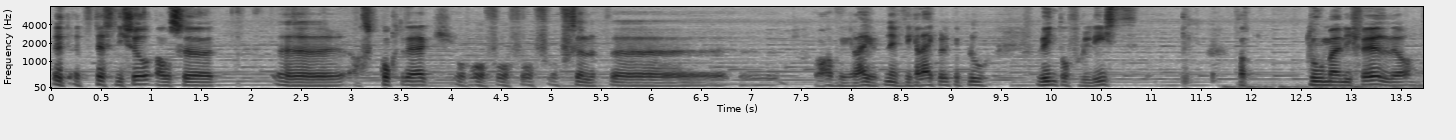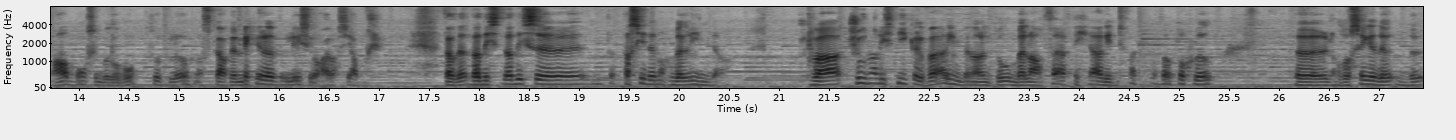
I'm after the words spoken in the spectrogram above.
het, het, is niet zo als, uh, als Kortrijk of, of, of, of, of zelf uh, vergelijk, nee, welke ploeg wint of verliest. Dat doet mij niet veel. Ja. Ah, bon, ze hebben gewonnen, zo te lopen. Als KV Mechelen verliest, ja, dat is jammer. Dat, is, dat, is, dat, dat zit er nog wel in. Qua journalistieke ervaring, ik ben al, ben al 50 jaar in het vak, dat dat toch wel, uh, we zeggen, de, de,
